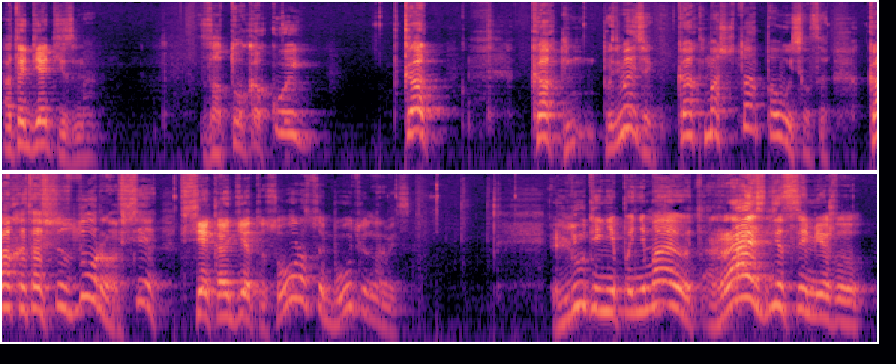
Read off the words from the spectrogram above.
от идиотизма. Зато какой, как, как, понимаете, как масштаб повысился, как это все здорово, все, все кадеты суворовцы будут юнармейцами. Люди не понимают разницы между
